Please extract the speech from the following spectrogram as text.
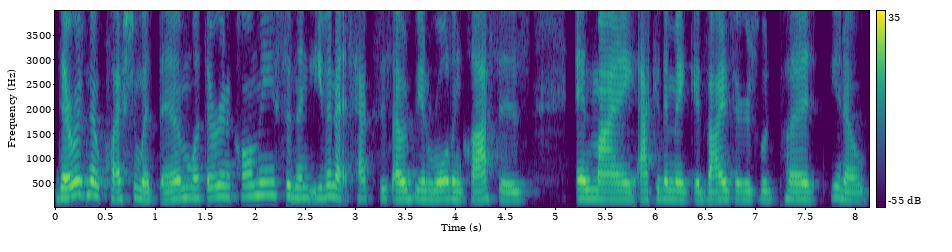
there was no question with them what they were going to call me. So then even at Texas, I would be enrolled in classes and my academic advisors would put, you know,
